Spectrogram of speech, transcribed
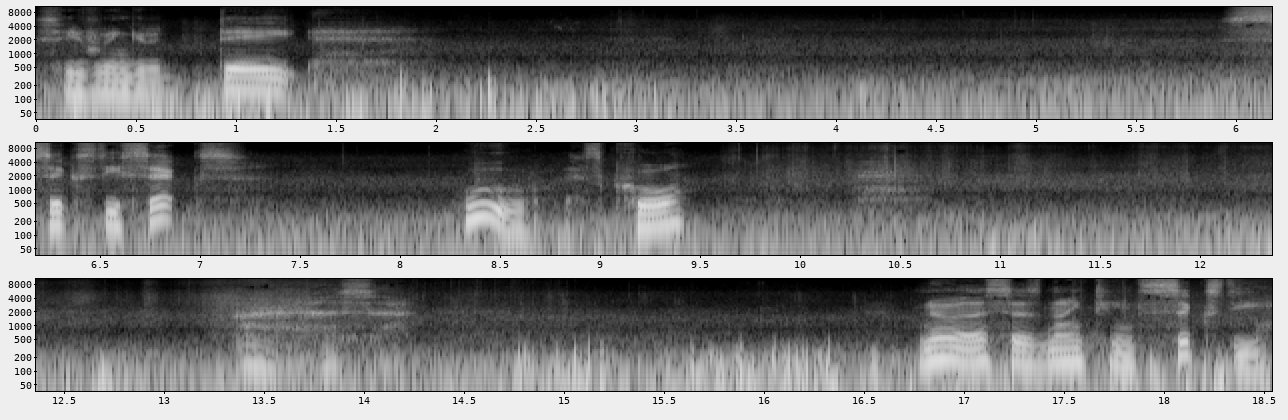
See if we can get a date. 66 Ooh, that's cool. Uh, no that says 1960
